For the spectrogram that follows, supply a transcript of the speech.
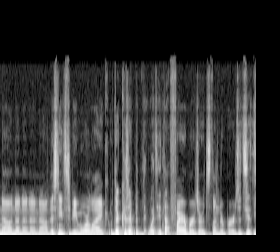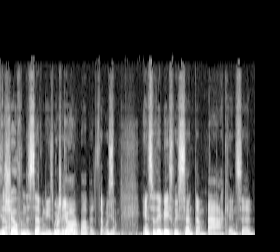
no, no, no, no, no. This needs to be more like they're because they're what's it's not Firebirds or it's Thunderbirds. It's it's Yeah. a show from the '70s where they got- are puppets. That was, Yeah. and so they basically sent them back and said,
